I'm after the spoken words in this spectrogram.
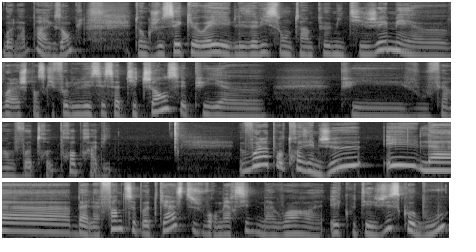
voilà, par exemple. Donc je sais que les avis sont un peu mitigés, mais euh, voilà, je pense qu'il faut lui laisser sa petite chance et puis, euh, puis vous faire votre propre avis. Voilà pour le troisième jeu et la, bah, la fin de ce podcast. Je vous remercie de m'avoir écouté jusqu'au bout.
